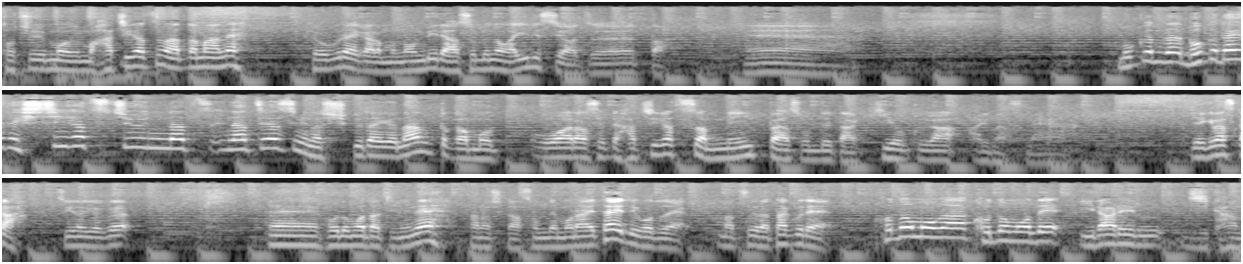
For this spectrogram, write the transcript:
途中もうもう8月の頭ね今日ぐらいからものんびり遊ぶのがいいですよずーっと。ねえ。僕は僕は大体7月中に夏夏休みの宿題をなんとかも終わらせて8月は目いっぱい遊んでた記憶がありますね。じゃあいきますか。次の曲、えー子供たちにね楽しく遊んでもらいたいということで松浦拓で子供が子供でいられる時間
